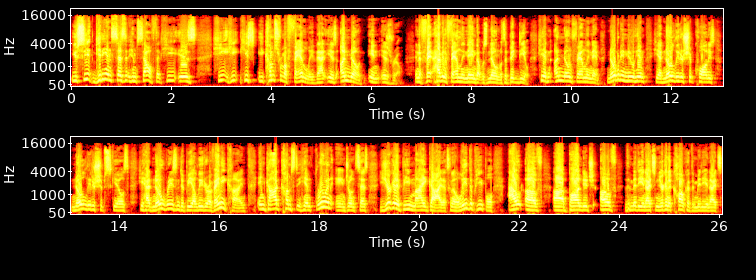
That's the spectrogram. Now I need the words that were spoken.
You see it, Gideon says it himself that he is, he, he, he comes from a family that is unknown in Israel and fa- having a family name that was known was a big deal. He had an unknown family name. Nobody knew him. He had no leadership qualities, no leadership skills. He had no reason to be a leader of any kind. And God comes to him through an angel and says, you're going to be my guy that's going to lead the people out of uh, bondage of the Midianites and you're going to conquer the Midianites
